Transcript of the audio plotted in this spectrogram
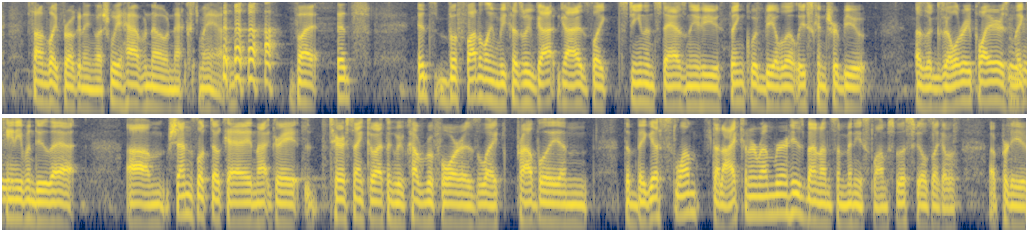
sounds like broken English. We have no next man. but it's it's befuddling because we've got guys like Steen and Stastny who you think would be able to at least contribute as auxiliary players, and mm-hmm. they can't even do that. Um, Schenn's looked okay, not great. Tarasenko, I think we've covered before, is like probably in the biggest slump that I can remember. He's been on some mini slumps, but this feels like a, a pretty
